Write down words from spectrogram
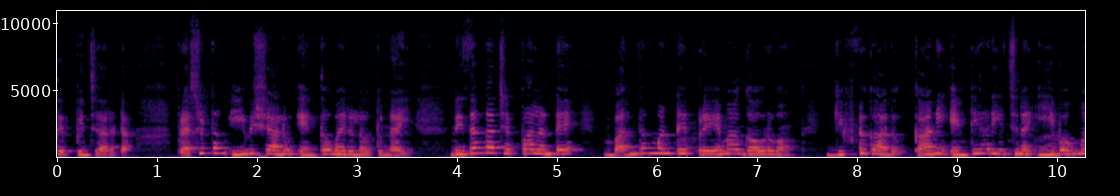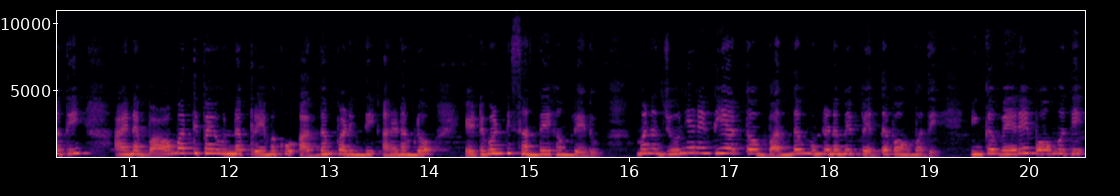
తెప్పించారట. ప్రస్తుతం ఈ విషయాలు ఎంతో వైరల్ అవుతున్నాయి. నిజంగా చెప్పాలంటే బంధం అంటే ప్రేమ గౌరవం. గిఫ్ట్ కాదు. కానీ ఎన్టీఆర్ ఇచ్చిన ఈ బహుమతి ఆయన బావమర్దిపై ఉన్న ప్రేమకు అద్దం పడింది అనడంలో ఎటువంటి సందేహం లేదు. మన జూనియర్ ఎన్టీఆర్తో బంధం ఉండడమే పెద్ద బహుమతి. ఇంకా వేరే బహుమతి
